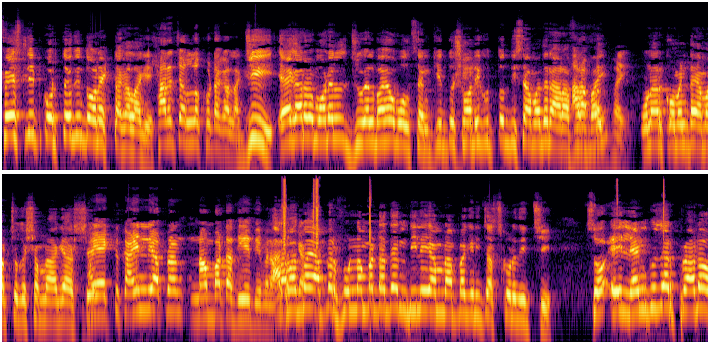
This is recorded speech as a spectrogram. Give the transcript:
ফেস লিফট করতেও কিন্তু অনেক টাকা লাগে। সাড়ে চার লক্ষ টাকা লাগে। জি এগারো মডেল জুয়েল ভাইও বলছেন কিন্তু সঠিক উত্তর দিছে আমাদের আরাফাত ভাই। ওনার কমেন্টটাই আমার চোখের সামনে আগে আসছে। একটু কাইন্ডলি আপনার নাম্বারটা দিয়ে দেবেন আরাফাত ভাই আপনার ফোন নাম্বারটা দেন দিলেই আমরা আপনাকে রিচার্জ করে দিচ্ছি। সো এই ল্যান্ডগুজার প্রাডো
